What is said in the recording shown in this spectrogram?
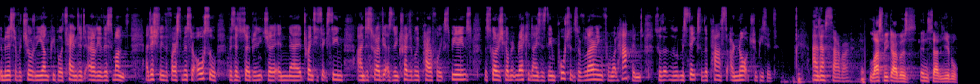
the Minister for Children and Young People, attended earlier this month. Additionally, the First Minister also visited Srebrenica in uh, 2016 and described it as an incredibly powerful experience. The Scottish Government recognises the importance of learning from what happened so that the mistakes of the past are not repeated. Anna Sarwar. Last week I was in Sarajevo.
